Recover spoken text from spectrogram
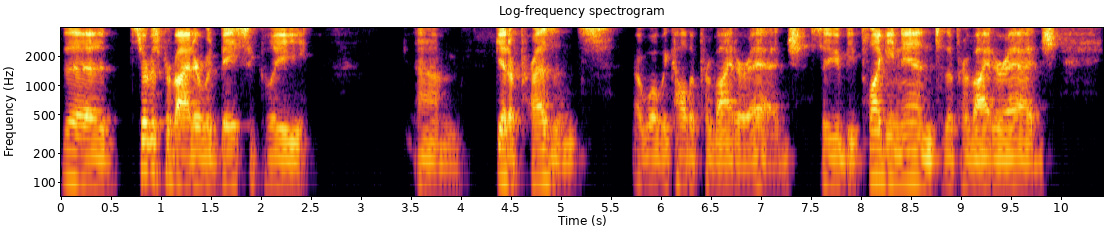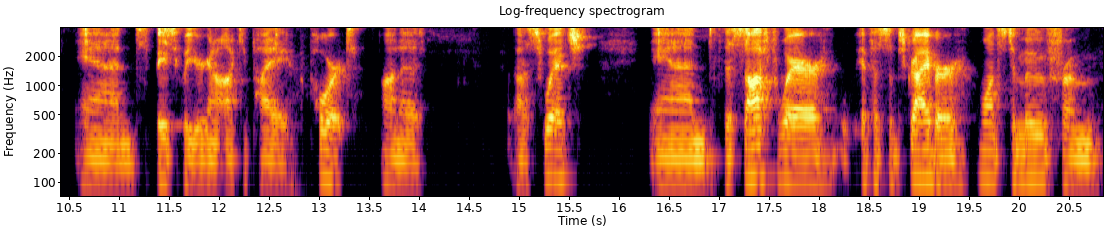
the service provider would basically um, get a presence of what we call the provider edge. So you'd be plugging in to the provider edge and basically you're going to occupy a port on a, a switch and the software, if a subscriber wants to move from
